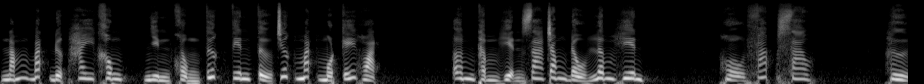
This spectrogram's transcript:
Nắm bắt được hay không. Nhìn khổng tước tiên tử trước mắt một kế hoạch. Âm thầm hiện ra trong đầu Lâm Hiên. Hộ pháp sao? Hừ,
